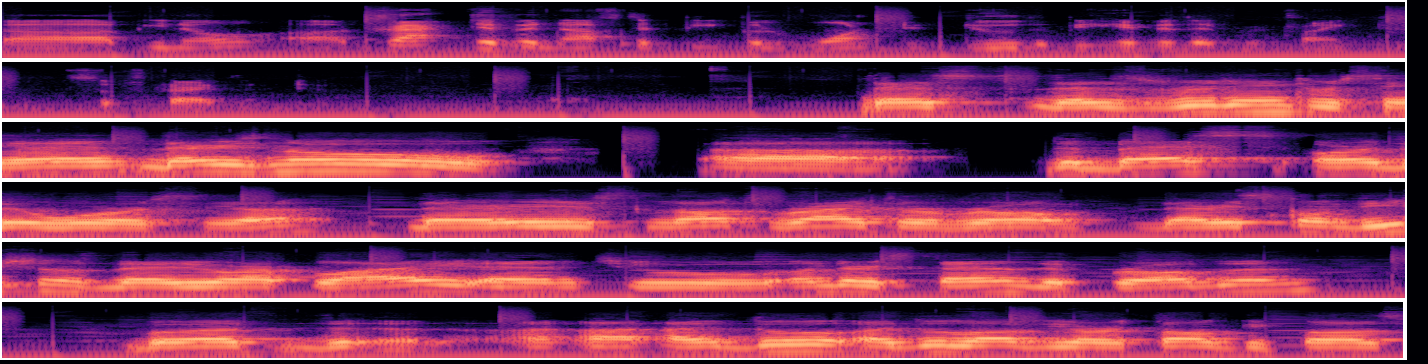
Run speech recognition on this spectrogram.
uh, you know attractive enough that people want to do the behavior that we're trying to subscribe them to that's that's really interesting and there is no uh, the best or the worst yeah? There is not right or wrong. There is conditions that you apply and to understand the problem but the, I, I, do i do love your talk because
